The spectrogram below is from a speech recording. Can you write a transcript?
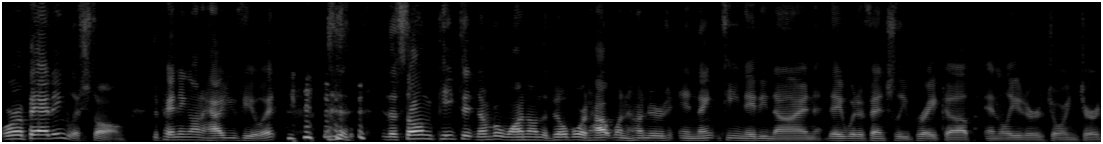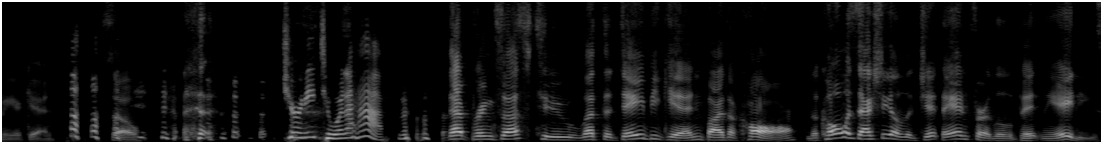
or a bad English song, depending on how you view it. the song peaked at number one on the Billboard Hot 100 in 1989. They would eventually break up and later join Journey again. So Journey two and a half. that brings us to Let the Day Begin by The Call. The Call was actually a legit band for a little bit in the 80s.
